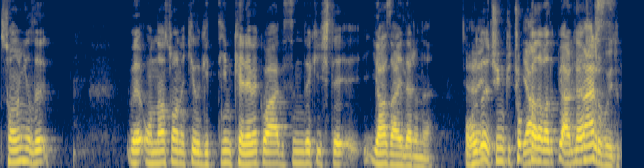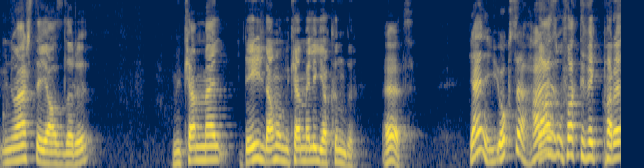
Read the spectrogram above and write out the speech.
son yılı ve ondan sonraki yıl gittiğim Kelebek Vadisi'ndeki işte yaz aylarını. Orada Evet. çünkü çok Ya, kalabalık bir arkadaş ünivers- grubuyduk. Üniversite yazları mükemmel değildi ama mükemmele yakındı. Evet. Yani yoksa her Bazı ufak tefek para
